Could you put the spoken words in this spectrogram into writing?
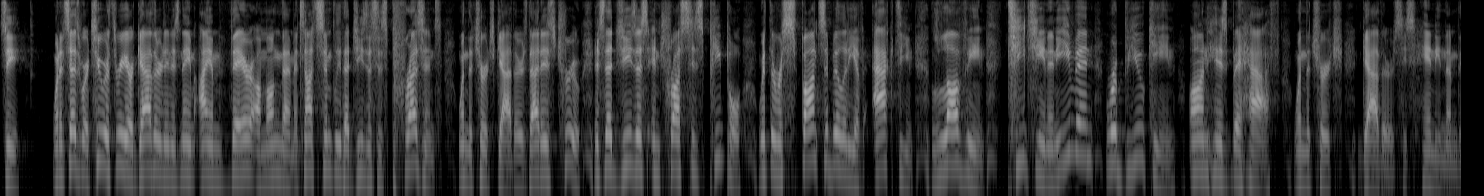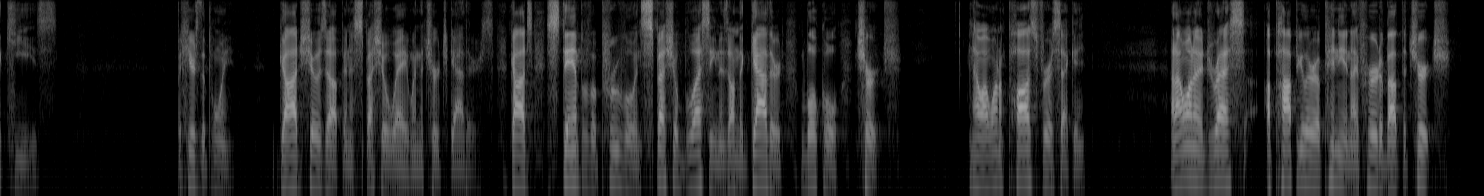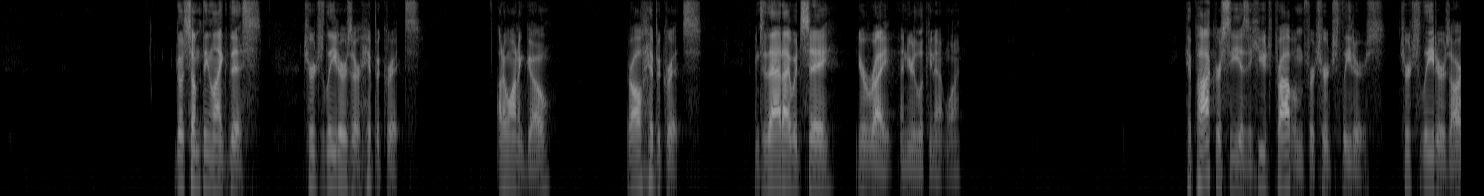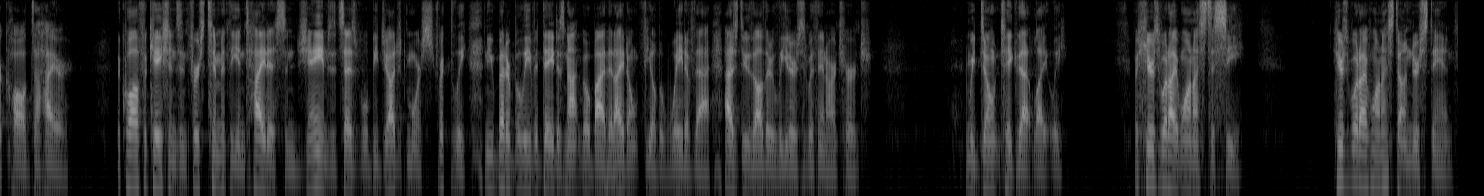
See, when it says where two or three are gathered in his name, I am there among them. It's not simply that Jesus is present when the church gathers. That is true. It's that Jesus entrusts his people with the responsibility of acting, loving, teaching, and even rebuking on his behalf when the church gathers. He's handing them the keys. But here's the point God shows up in a special way when the church gathers. God's stamp of approval and special blessing is on the gathered local church. Now, I want to pause for a second and I want to address a popular opinion I've heard about the church. It goes something like this Church leaders are hypocrites. I don't want to go. They're all hypocrites. And to that, I would say, You're right, and you're looking at one. Hypocrisy is a huge problem for church leaders. Church leaders are called to higher. The qualifications in 1 Timothy and Titus and James, it says, will be judged more strictly. And you better believe a day does not go by that I don't feel the weight of that, as do the other leaders within our church. And we don't take that lightly. But here's what I want us to see. Here's what I want us to understand.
